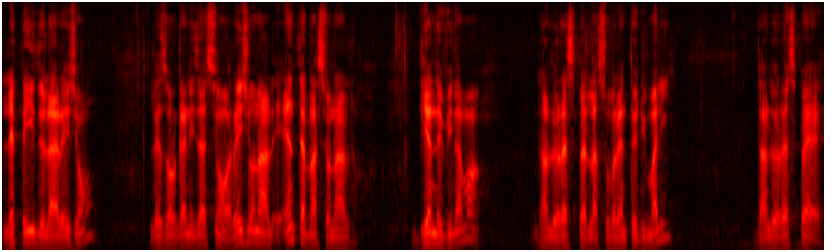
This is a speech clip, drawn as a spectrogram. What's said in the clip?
les pays de la région, les organisations régionales et internationales, bien évidemment, dans le respect de la souveraineté du Mali, dans le respect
